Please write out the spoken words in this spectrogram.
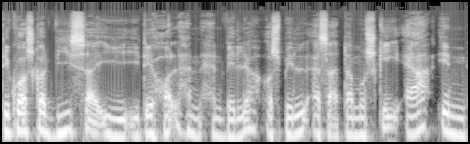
det kunne også godt vise sig i, i det hold, han, han vælger at spille. Altså, at der måske er en,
